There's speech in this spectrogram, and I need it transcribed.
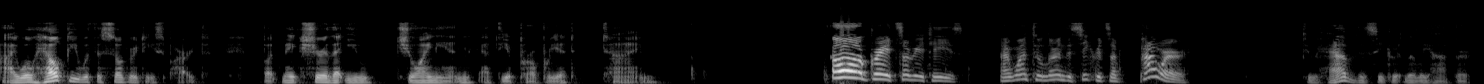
I will help you with the Socrates part, but make sure that you join in at the appropriate time. Oh, great, Socrates! I want to learn the secrets of power. To have the secret, Lilyhopper,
